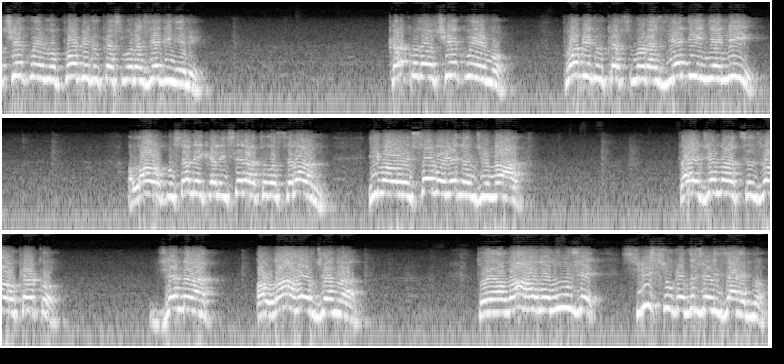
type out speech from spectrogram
očekujemo pobjedu kad smo razjedinjeni? Kako da očekujemo pobjedu kad smo razjedinjeni? Allahu poslanik ali salatu wasalam imao je samo jedan džemat. Taj džemat se zvao kako? Džemat, Allahov džemat. To je Allahovo muže, svi su ga držali zajedno.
